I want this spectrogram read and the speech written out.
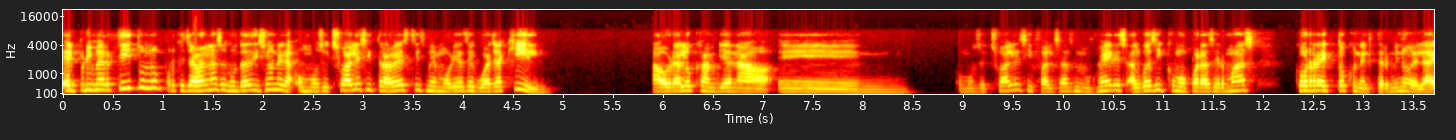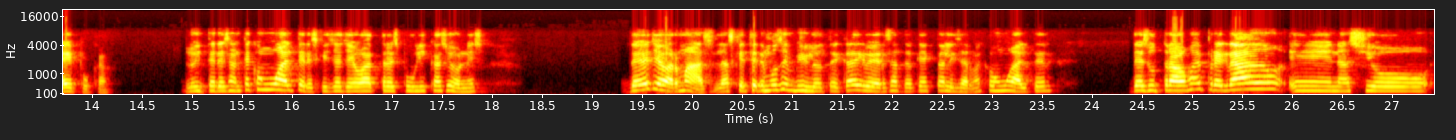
El primer título, porque ya va en la segunda edición, era Homosexuales y Travestis, Memorias de Guayaquil. Ahora lo cambian a homosexuales y falsas mujeres, algo así como para ser más correcto con el término de la época. Lo interesante con Walter es que ya lleva tres publicaciones, debe llevar más, las que tenemos en biblioteca diversa, tengo que actualizarme con Walter. De su trabajo de pregrado eh, nació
